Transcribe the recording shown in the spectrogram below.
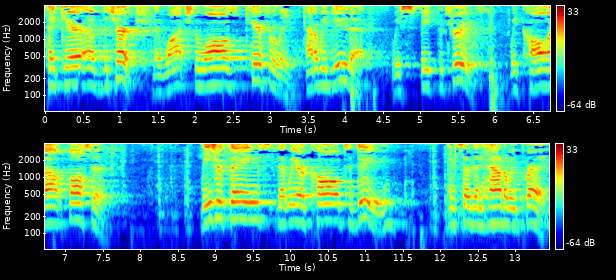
take care of the church. They watch the walls carefully. How do we do that? We speak the truth. We call out falsehood. These are things that we are called to do. And so then how do we pray?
